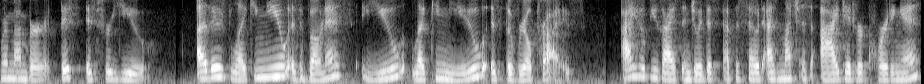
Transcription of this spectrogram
Remember, this is for you. Others liking you is a bonus, you liking you is the real prize. I hope you guys enjoyed this episode as much as I did recording it.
